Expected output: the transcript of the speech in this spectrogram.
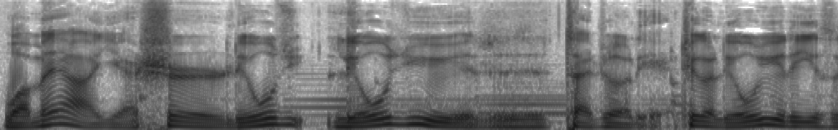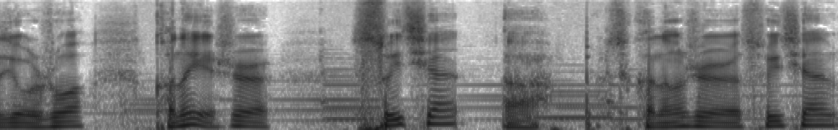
我们呀，也是流寓流寓在这里。这个流寓的意思就是说，可能也是随迁啊，可能是随迁，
